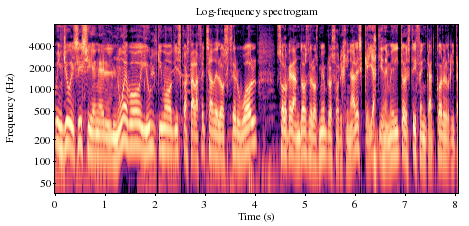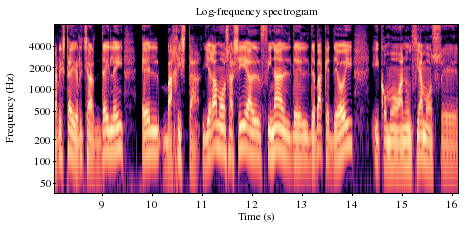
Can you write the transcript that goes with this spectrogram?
Loving You is Easy en el nuevo y último disco hasta la fecha de los Third Wall. Solo quedan dos de los miembros originales, que ya tiene mérito, Stephen Catcore, el guitarrista, y Richard Daly, el bajista. Llegamos así al final del Bucket de hoy y como anunciamos eh,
